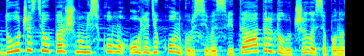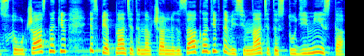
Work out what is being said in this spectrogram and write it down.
До участі у першому міському огляді конкурсі «Весь світ театр долучилося понад 100 учасників із 15 навчальних закладів та 18 студій міста.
